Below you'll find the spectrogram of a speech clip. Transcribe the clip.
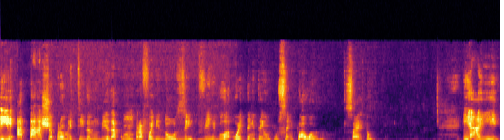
E a taxa prometida no dia da compra foi de 12,81% ao ano, certo? E aí,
